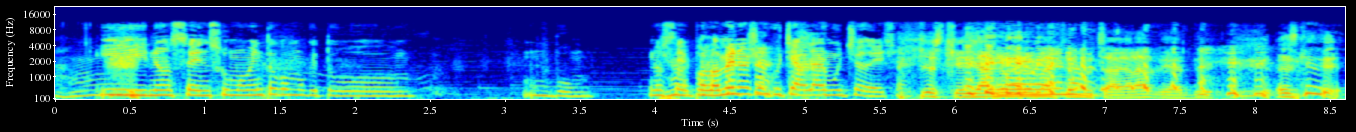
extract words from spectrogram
Ah. Y no sé, en su momento como que tuvo un boom. No sé, por lo menos yo escuché hablar mucho de ella. Yo es que ya no me ha hecho muchas gracias, tío. Es que...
